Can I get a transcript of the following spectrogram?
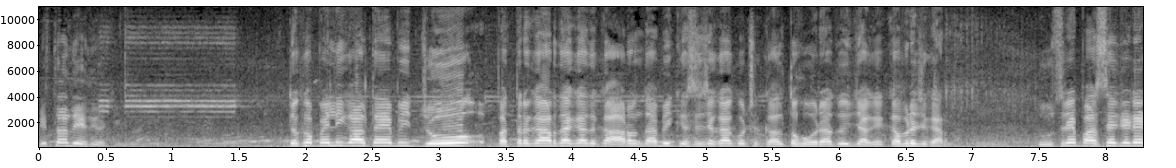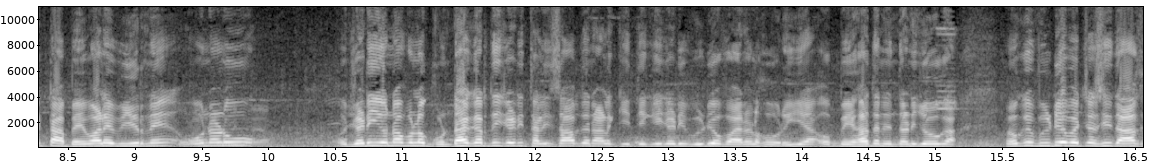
ਕਿਸ ਤਰ੍ਹਾਂ ਦੇਖਦੇ ਹੋ ਚੀਜ਼ ਦੇਖੋ, ਪਹਿਲੀ ਗੱਲ ਤਾਂ ਇਹ ਵੀ ਜੋ ਪੱਤਰਕਾਰ ਦਾ ਇੱਕ ਅਧਿਕਾਰ ਹੁੰਦਾ ਵੀ ਕਿਸੇ ਜਗ੍ਹਾ ਕੁਝ ਗਲਤ ਹੋ ਰਿਹਾ, ਤੁਸੀਂ ਜਾ ਕੇ ਕਵਰੇਜ ਕਰਨਾ। ਦੂਸਰੇ ਪਾਸੇ ਜਿਹੜੇ ਢਾਬੇ ਵਾਲੇ ਵੀਰ ਨੇ, ਉਹਨਾਂ ਨੂੰ ਉਹ ਜਿਹੜੀ ਉਹਨਾਂ ਵੱਲੋਂ ਗੁੰਡਾਗਰਦੀ ਜਿਹੜੀ ਥਲੀ ਸਾਹਿਬ ਦੇ ਨਾਲ ਕੀਤੀ ਗਈ, ਜਿਹੜੀ ਵੀਡੀਓ ਵਾਇਰਲ ਹੋ ਰਹੀ ਆ ਉਹ ਬੇਹੱਦ ਨਿੰਦਣਯੋਗ ਆ। ਕਿਉਂਕਿ ਵੀਡੀਓ ਵਿੱਚ ਅਸੀਂ ਦਾਖ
